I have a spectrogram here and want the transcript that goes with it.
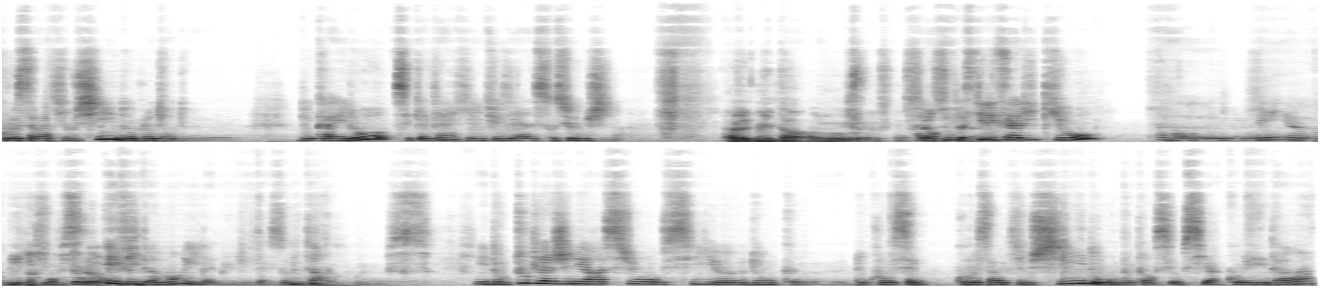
Kurosawa Kiyoshi, donc l'auteur de, de Kairo, c'est quelqu'un qui a étudié la sociologie. Avec Mita ou... Alors, parce qu'il était à l'IKIO, euh, mais euh, donc, évidemment, il a lu les textes de Mita. Et donc toute la génération aussi euh, donc de Kurosawa Kiyoshi, donc on peut penser aussi à Koreeda,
